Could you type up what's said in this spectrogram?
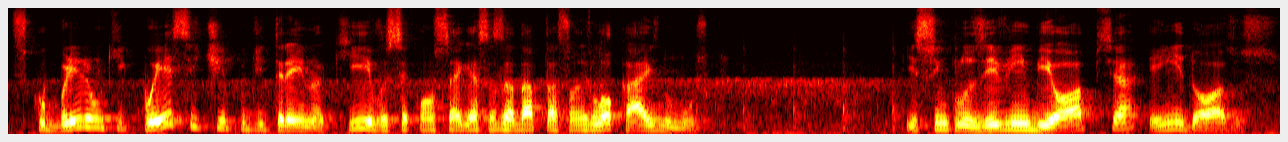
Descobriram que com esse tipo de treino aqui você consegue essas adaptações locais no músculo. Isso inclusive em biópsia em idosos,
